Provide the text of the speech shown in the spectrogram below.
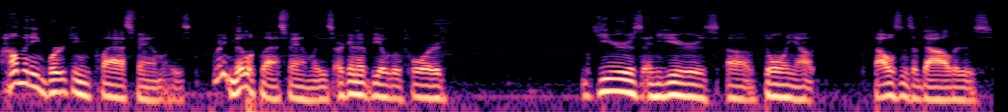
how many working class families, how many middle class families are going to be able to afford years and years of doling out thousands of dollars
